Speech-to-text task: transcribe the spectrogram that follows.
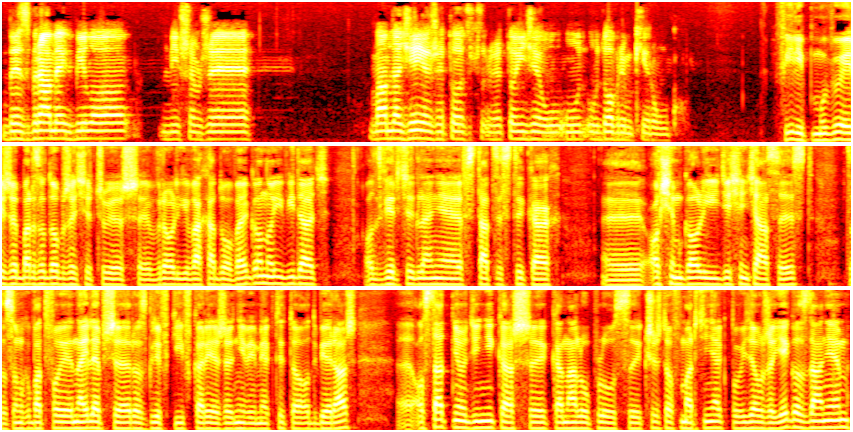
bez bramek było, myślę, że mam nadzieję, że to, że to idzie u, u, u dobrym kierunku. Filip, mówiłeś, że bardzo dobrze się czujesz w roli wahadłowego, no i widać odzwierciedlenie w statystykach e, 8 goli i 10 asyst. To są chyba twoje najlepsze rozgrywki w karierze, nie wiem jak ty to odbierasz. E, Ostatnio dziennikarz Kanalu Plus Krzysztof Marciniak powiedział, że jego zdaniem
